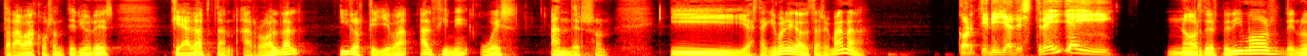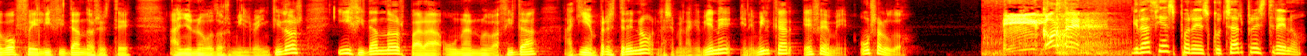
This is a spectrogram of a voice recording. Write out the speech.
trabajos anteriores que adaptan a Roald Dahl y los que lleva al cine Wes Anderson. Y hasta aquí hemos llegado esta semana. Cortinilla de estrella y... Nos despedimos de nuevo felicitándoos este año nuevo 2022 y citándoos para una nueva cita aquí en preestreno la semana que viene en Emilcar FM. Un saludo. ¡Y corten! Gracias por escuchar preestreno.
